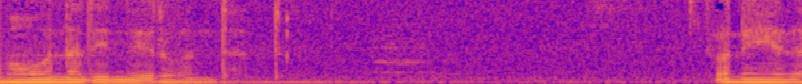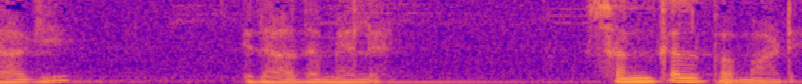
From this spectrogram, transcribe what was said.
ಮೌನದಿಂದ ಇರುವಂಥದ್ದು ಕೊನೆಯದಾಗಿ ಇದಾದ ಮೇಲೆ ಸಂಕಲ್ಪ ಮಾಡಿ.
